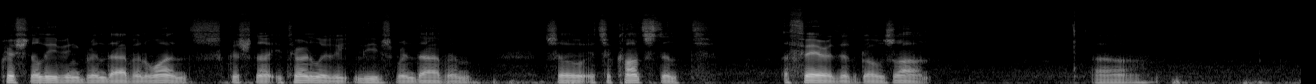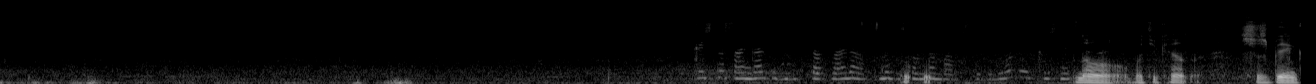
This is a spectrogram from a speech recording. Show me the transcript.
Krishna leaving Vrindavan once. Krishna eternally leaves Vrindavan. So it's a constant affair that goes on. Uh, Krishna gibi kitaplarda aslında bu konudan bahsediliyor ve Krishna No, but you can't. It's just being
